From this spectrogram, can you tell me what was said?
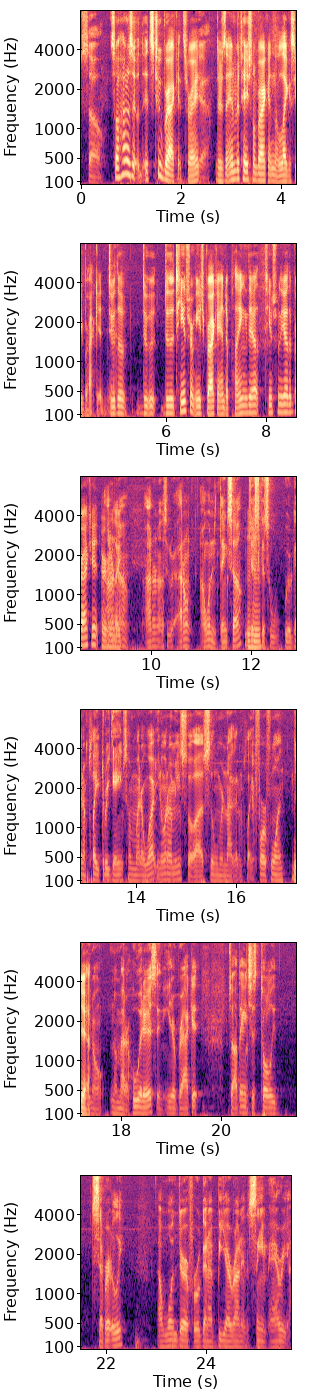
So So how does it? It's two brackets, right? yeah, There's the invitational bracket and the legacy bracket. Do Yeah. the do do the teams from each bracket end up playing the teams from the other bracket, I or don't like? know. I don't know. It's a great, I don't. I wouldn't think so. Mhm. Just because we're gonna play three games no matter what. You know what I mean? So I assume we're not gonna play a fourth one. Yeah. You know, no matter who it is in either bracket. So I think it's just totally separately. I wonder if we're gonna be around in the same area,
